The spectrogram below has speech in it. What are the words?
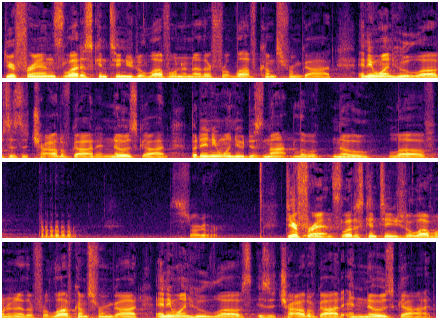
Dear friends, let us continue to love one another, for love comes from God. Anyone who loves is a child of God and knows God, but anyone who does not lo- know love, start over, Dear friends, let us continue to love one another, for love comes from God. Anyone who loves is a child of God and knows God.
